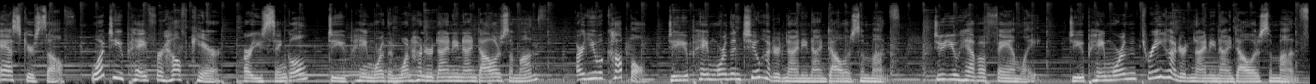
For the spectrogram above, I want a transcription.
Ask yourself, what do you pay for health care? Are you single? Do you pay more than $199 a month? Are you a couple? Do you pay more than $299 a month? Do you have a family? Do you pay more than $399 a month?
